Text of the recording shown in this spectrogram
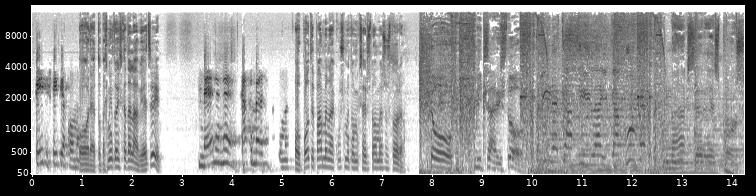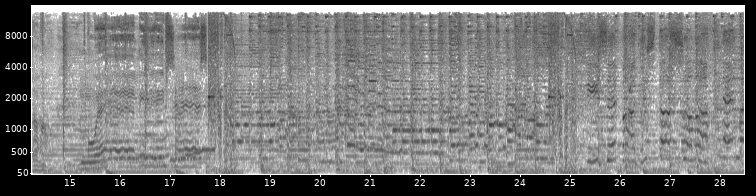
Σπίτι, σπίτι ακόμα. Ωραία, το παιχνίδι το έχεις καταλάβει έτσι; Ναι, ναι, ναι. Κάθε μέρα θα ακούμε. Οπότε πάμε να ακούσουμε το μιξαριστό αμέσως τώρα. Το μιξαριστό. Είναι κάτι λαϊκά που πε- Να ξέρεις πόσο μου έλειψες. Είσαι παντού στο σώμα Αίμα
